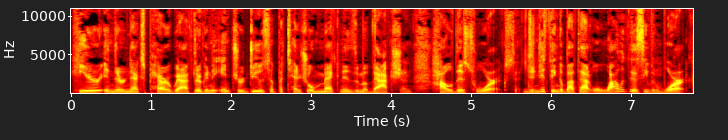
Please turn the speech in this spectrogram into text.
here in their next paragraph, they're going to introduce a potential mechanism of action, how this works. Didn't you think about that? Well, why would this even work?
